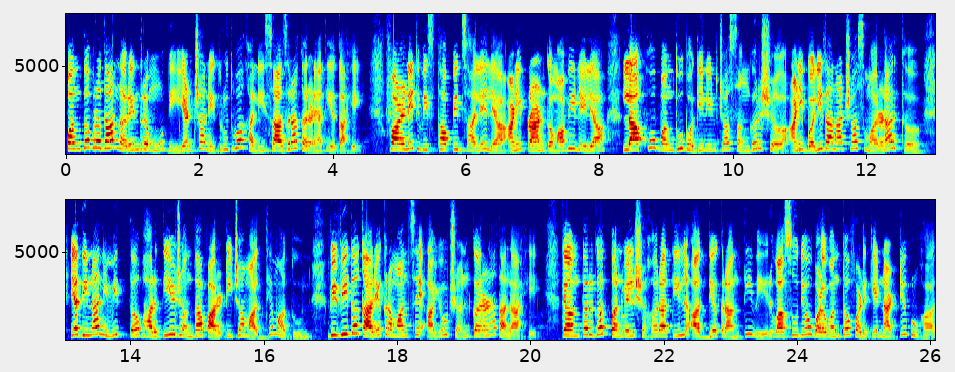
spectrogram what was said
पंतप्रधान नरेंद्र मोदी यांच्या नेतृत्वाखाली साजरा करण्यात येत आहे. फाळणीत विस्थापित झालेल्या आणि प्राण गमाविलेल्या लाखो बंधू भगिनींच्या संघर्ष आणि बलिदानाच्या स्मरणार्थ या दिनानिमित्त भारतीय जनता पार्टीच्या माध्यमातून विविध कार्यक्रमांचे आयोजन करण्यात आलं आहे. त्या अंतर्गत पनवेल शहरातील आद्य क्रांतीवीर वासुदेव बळवंत फडके नाट्यगृहात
